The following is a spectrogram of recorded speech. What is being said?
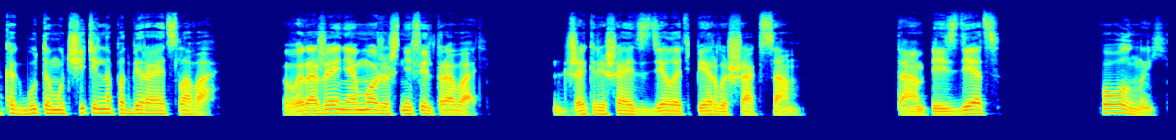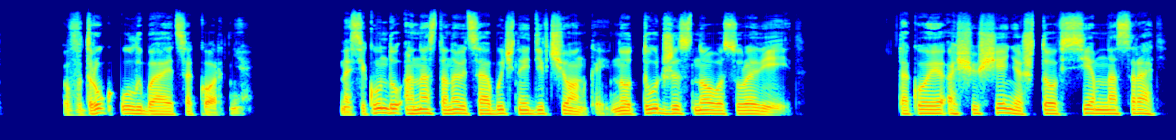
как будто мучительно подбирает слова. «Выражения можешь не фильтровать». Джек решает сделать первый шаг сам. «Там пиздец». «Полный», Вдруг улыбается Кортни. На секунду она становится обычной девчонкой, но тут же снова суровеет. Такое ощущение, что всем насрать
